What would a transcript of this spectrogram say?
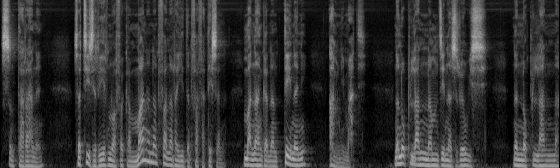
sy ny taranany, satria izy irery no afaka manana ny fanalahidin'ny fahafatesana, manangana ny tenany amin'ny maty. Nanao planina hamonjena azy ireo Izy, na nanao planina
